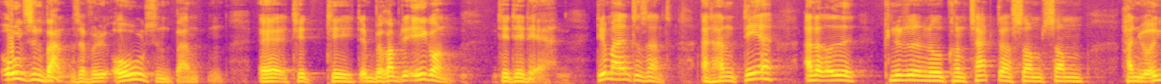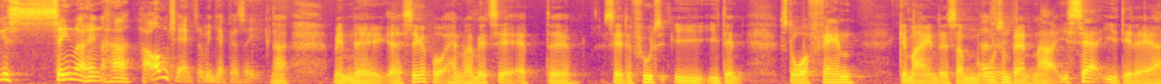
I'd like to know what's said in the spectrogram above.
Olsenbanden selvfølgelig, Olsenbanden, øh, til, til den berømte Egon, til det der. Det er meget interessant, at han der allerede knyttede nogle kontakter, som, som han jo ikke senere hen har, har omtalt, så vidt jeg kan se. Nej, men øh, jeg er sikker på, at han var med til at øh, sætte fod i, i den store fan gemeinde, som altså. Olsenbanden har, især i DDR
